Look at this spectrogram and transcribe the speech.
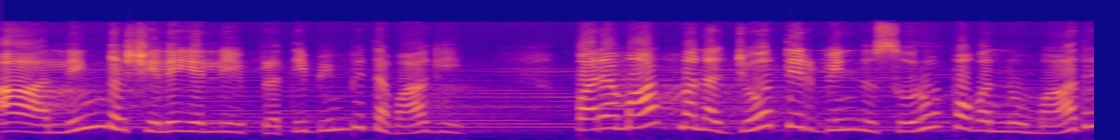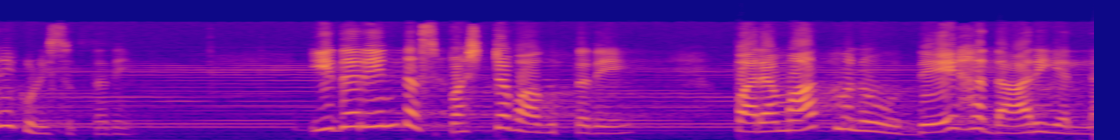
ಆ ಲಿಂಗ ಶಿಲೆಯಲ್ಲಿ ಪ್ರತಿಬಿಂಬಿತವಾಗಿ ಪರಮಾತ್ಮನ ಜ್ಯೋತಿರ್ಬಿಂದು ಸ್ವರೂಪವನ್ನು ಮಾದರಿಗೊಳಿಸುತ್ತದೆ. ಇದರಿಂದ ಸ್ಪಷ್ಟವಾಗುತ್ತದೆ ಪರಮಾತ್ಮನು ದೇಹದಾರಿಯಲ್ಲ.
